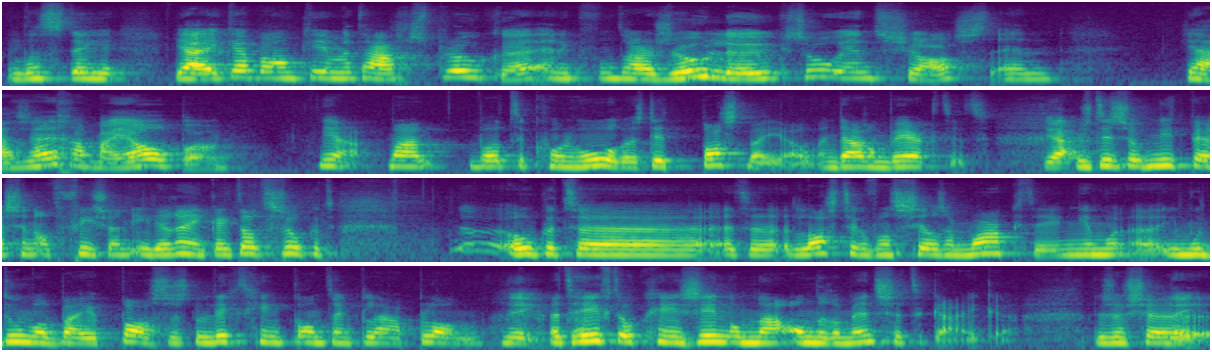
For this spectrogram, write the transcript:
Omdat ze denken, ja, ik heb al een keer met haar gesproken en ik vond haar zo leuk, zo enthousiast. En ja, zij gaat mij helpen. Ja, maar wat ik gewoon hoor is, dit past bij jou en daarom werkt het. Ja. Dus dit is ook niet per se een advies aan iedereen. Kijk, dat is ook het, ook het, eh, het, eh, het lastige van sales en marketing. Je moet, eh, je moet doen wat bij je past. Dus er ligt geen kant-en-klaar plan. Nee. Het heeft ook geen zin om naar andere mensen te kijken. Dus als je, Nee.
